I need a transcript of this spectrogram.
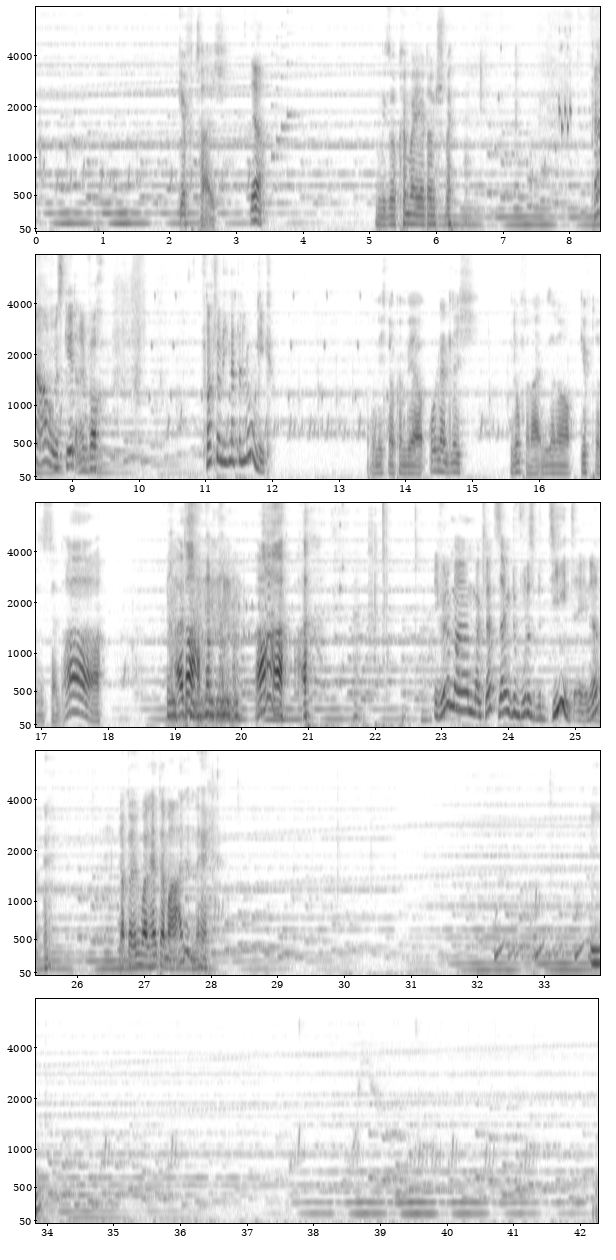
Giftteich. Ja. Wieso können wir hier drin schwimmen? Keine Ahnung, es geht einfach. Frag doch nicht nach der Logik. Also nicht nur können wir unendlich die Luft anhalten, sondern auch giftresistent. Ah! Alter! Ah! Ich würde mal, mal glatt sagen, du wurdest bedient, ey, ne? Ich glaube, da irgendwann hält er mal an, ne? Mhm.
